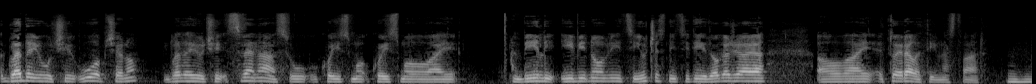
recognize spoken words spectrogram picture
gledajući uopćeno, gledajući sve nas u, koji smo, koji smo ovaj, bili i vinovnici i učesnici tih događaja, ovaj, to je relativna stvar. Mhm.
